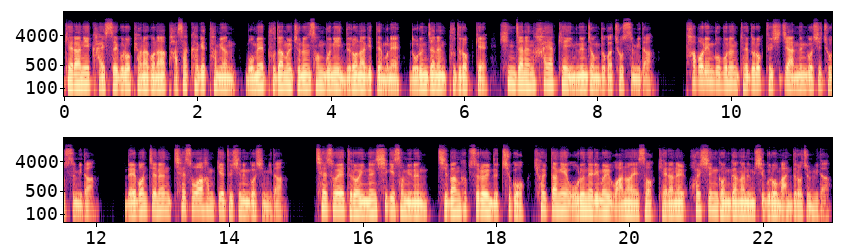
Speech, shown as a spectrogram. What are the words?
계란이 갈색으로 변하거나 바삭하게 타면 몸에 부담을 주는 성분이 늘어나기 때문에 노른자는 부드럽게, 흰자는 하얗게 익는 정도가 좋습니다. 타버린 부분은 되도록 드시지 않는 것이 좋습니다. 네 번째는 채소와 함께 드시는 것입니다. 채소에 들어있는 식이섬유는 지방 흡수를 늦추고 혈당의 오르내림을 완화해서 계란을 훨씬 건강한 음식으로 만들어줍니다.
